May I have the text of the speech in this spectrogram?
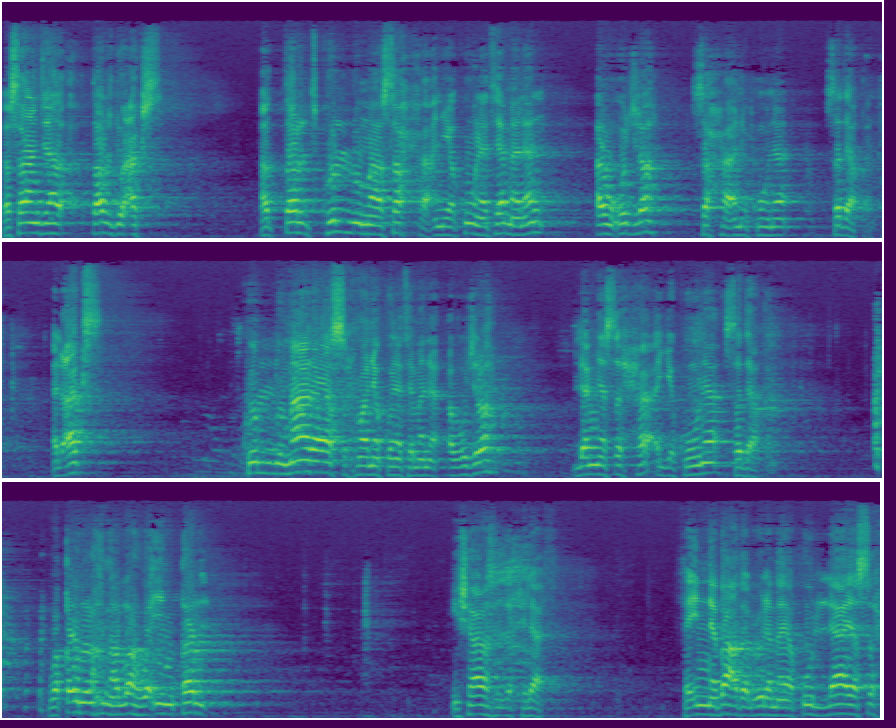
فصار عندنا طرد عكس. الطرد كل ما صح أن يكون ثمنا أو أجرة صح أن يكون صداقا. العكس كل ما لا يصح أن يكون ثمنا أو أجرة لم يصح أن يكون صداقا. وقول رحمه الله وإن قل إشارة للخلاف فإن بعض العلماء يقول لا يصح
